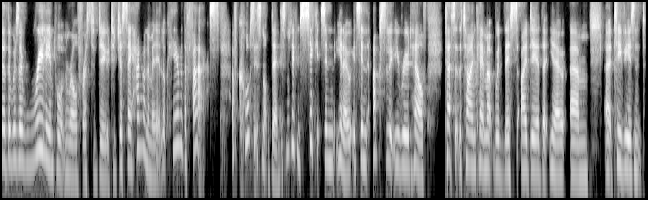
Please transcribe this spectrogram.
so there was a really important role for us to do to just say hang on a minute look here are the facts. Of course it's not dead it's not even sick it's in you know it's in absolutely rude health. Tess at the time came up with this idea that you know um, uh, tv isn't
